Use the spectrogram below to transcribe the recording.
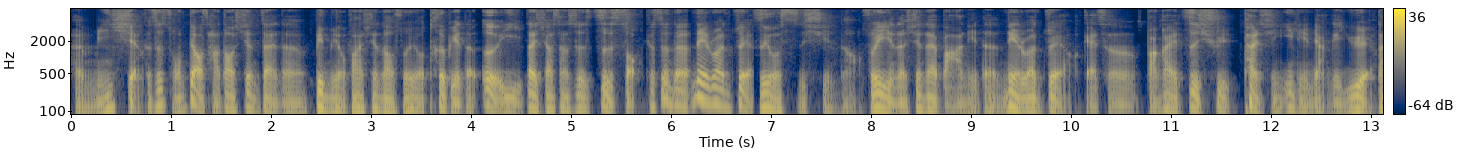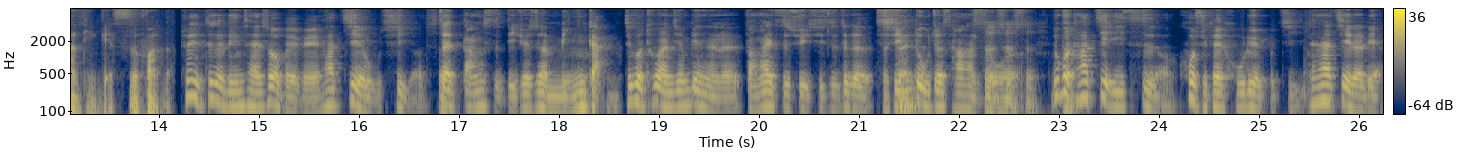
很明显。可是从调查到现在呢，并没有发现到说有特别的恶意，再加上是自首，可是呢内乱罪只有死刑啊，所以呢。现在把你的内乱罪啊改成妨碍秩序，判刑一年两个月，当庭给释放了。所以这个林财寿北北他借武器哦，在当时的确是很敏感，结果突然间变成了妨碍秩序，其实这个刑度就差很多了。是是是。如果他借一次哦，或许可以忽略不计，但他借了两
